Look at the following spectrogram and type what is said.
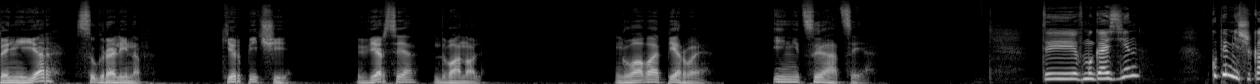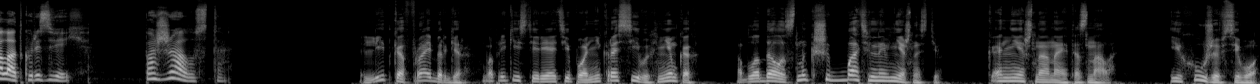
Данияр Сугралинов. Кирпичи. Версия 2.0. Глава 1. Инициация. Ты в магазин? Купи мне шоколадку резвей. Пожалуйста. Лидка Фрайбергер, вопреки стереотипу о некрасивых немках, обладала сногсшибательной внешностью. Конечно, она это знала. И хуже всего,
